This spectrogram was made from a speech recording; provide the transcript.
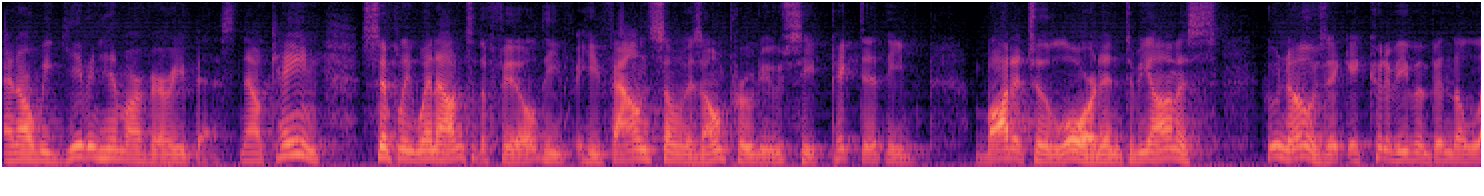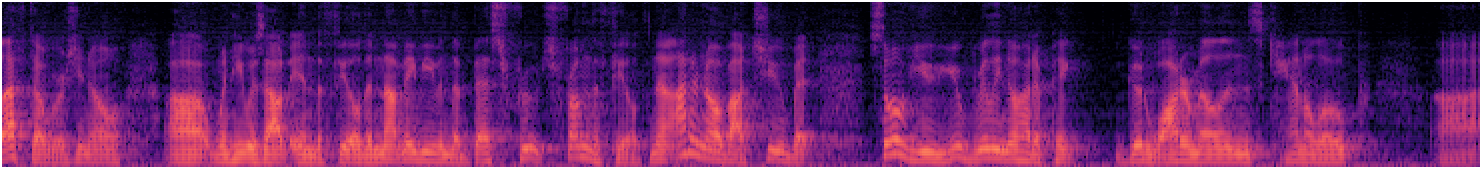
And are we giving him our very best? Now, Cain simply went out into the field. He, he found some of his own produce. He picked it. He bought it to the Lord. And to be honest, who knows? It, it could have even been the leftovers, you know, uh, when he was out in the field, and not maybe even the best fruits from the field. Now, I don't know about you, but some of you, you really know how to pick good watermelons, cantaloupe, uh,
